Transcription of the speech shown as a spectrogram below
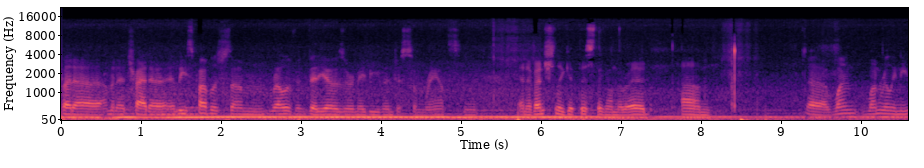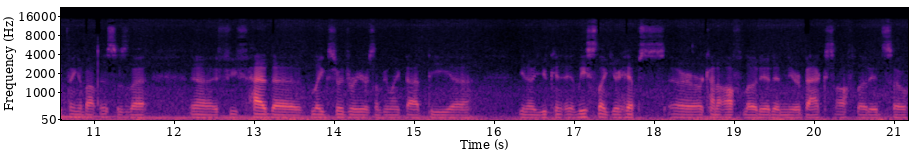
but uh, I'm gonna try to at least publish some relevant videos or maybe even just some rants and, and eventually get this thing on the road. Um, uh, one one really neat thing about this is that uh, if you've had uh, leg surgery or something like that, the uh, you know you can at least like your hips are, are kind of offloaded and your back's offloaded, so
